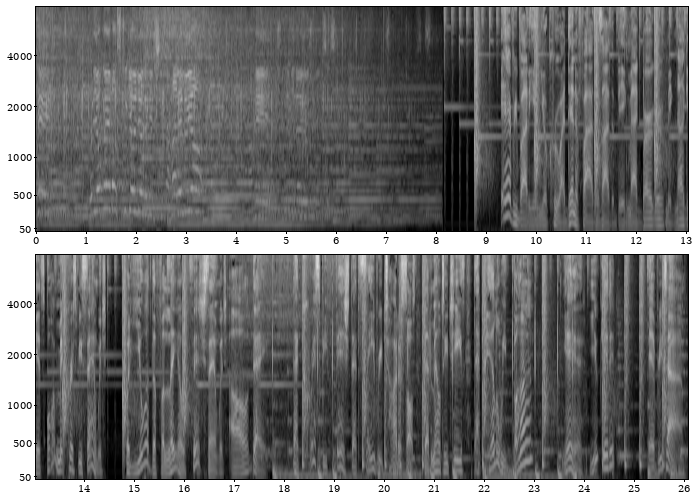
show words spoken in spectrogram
앞에 우리 영광의 박수 크게 올려드립시다. 할렐루야. Everybody in your crew identifies as either Big Mac Burger, McNuggets, or McCrispy Sandwich, but you're the Filet-O-Fish Sandwich all day. That crispy fish, that savory tartar sauce, that melty cheese, that pillowy bun. Yeah, you get it. Every time.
